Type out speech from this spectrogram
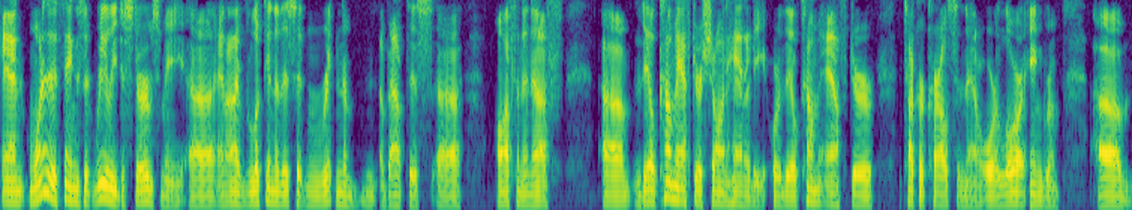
And one of the things that really disturbs me, uh, and I've looked into this and written about this uh, often enough, um, they'll come after Sean Hannity or they'll come after Tucker Carlson now or Laura Ingraham. Um,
